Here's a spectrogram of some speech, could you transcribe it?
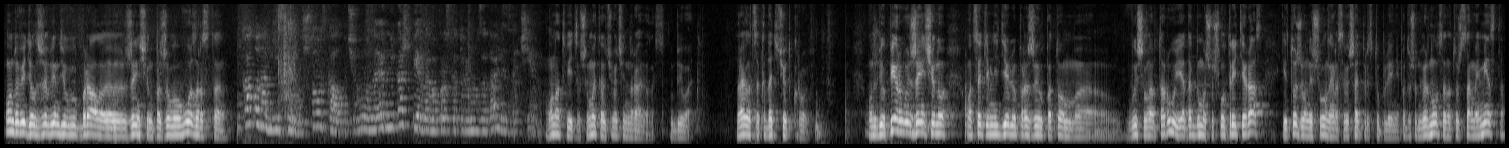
Он увидел, он брал э, женщин пожилого возраста, Как он объяснил? Что он сказал? Почему? Ну, Наверняка же первый вопрос, который ему задали, зачем? Он ответил, что ему это очень, очень нравилось убивать. Нравится, когда течет кровь. Он убил первую женщину, он с этим неделю прожил, потом э, вышел на вторую. Я так думаю, что шел третий раз, и тоже он и шел, наверное, совершать преступление. Потому что он вернулся на то же самое место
